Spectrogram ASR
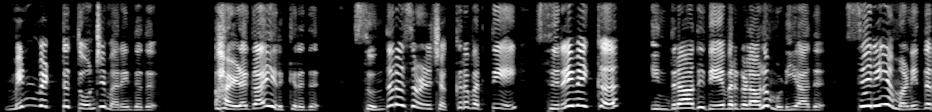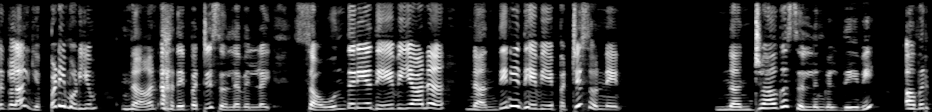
மின்வெட்டு தோன்றி மறைந்தது. அழகாய் இருக்கிறது சுந்தர சோழ சக்கரவர்த்தியை சிறை வைக்க இந்திராதி தேவர்களாலும் முடியாது. சிறிய மனிதர்களால் எப்படி முடியும்? நான் அதை பற்றி சொல்லவில்லை. சௌந்தரிய தேவியான நந்தினி தேவியை பற்றி சொன்னேன். நன்றாக சொல்லுங்கள் தேவி. அவர்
